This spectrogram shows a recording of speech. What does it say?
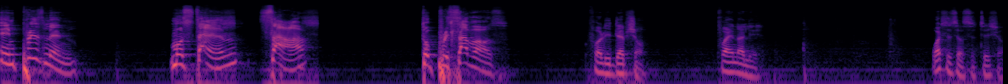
Imprisonment most time serve to preserve us for redemption. Finally, what is your situation?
